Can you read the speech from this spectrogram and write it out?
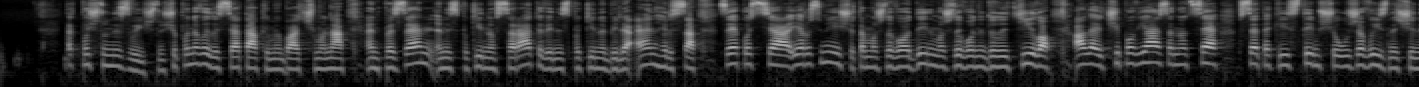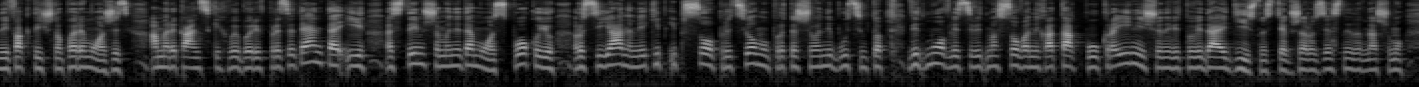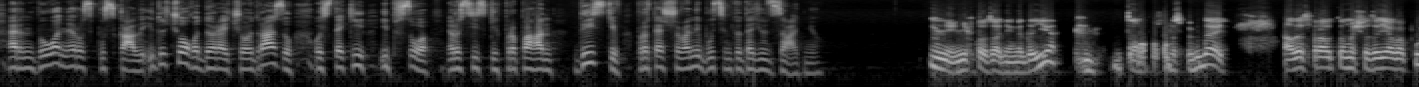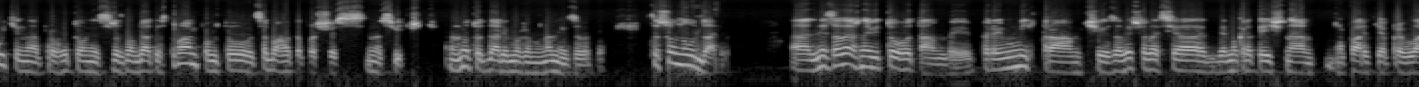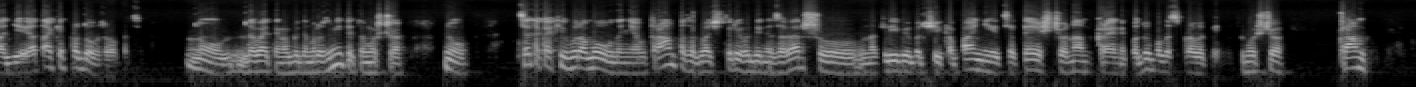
Так почну незвично. Що поновилися атаки, ми бачимо на НПЗ, неспокійно в Саратові, неспокійно біля Енгельса. Це якось я розумію, що там можливо один, можливо, не долетіло. Але чи пов'язано це все таки з тим, що вже визначений фактично переможець американських виборів президента, і з тим, що ми не дамо спокою росіянам, які б і ПСО при цьому про те, що вони буцімто відмовляться від масованих атак по Україні, що не відповідає дійсності, як вже роз'яснили в нашому РНБО, не розпускали. І до чого, до речі, одразу ось такі ІПСО російських пропагандистів про те, що вони буцімто дають задню. Ні, ніхто задній не дає, там розповідають. Але справа в тому, що заява Путіна про готовність розмовляти з Трампом, то це багато про щось ну, свідчить. Ну тут далі можемо нанизувати. Стосовно ударів, незалежно від того, там би переміг Трамп чи залишилася демократична партія при владі, атаки продовжувалися. Ну давайте ми будемо розуміти, тому що ну. Це така фігура мовлення у Трампа за 24 години завершу на тлі виборчої кампанії. Це те, що нам вкрай не подобалось справедливо, тому що Трамп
